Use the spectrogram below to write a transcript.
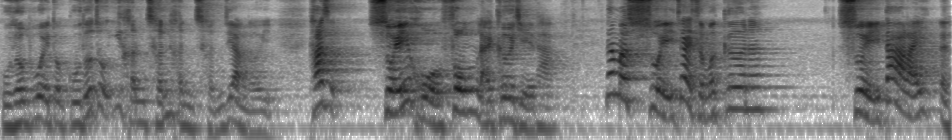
骨头不会动，骨头就一很沉很沉这样而已。它是水火风来割截它。那么水再怎么割呢？水大来，呃，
